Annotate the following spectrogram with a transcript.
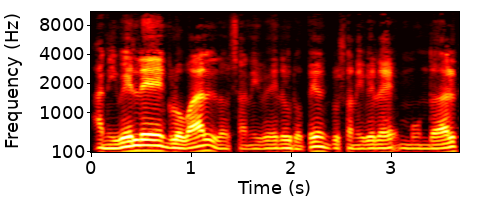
a nivel eh, global, o sea, a nivel europeo, incluso a nivel eh, mundial,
